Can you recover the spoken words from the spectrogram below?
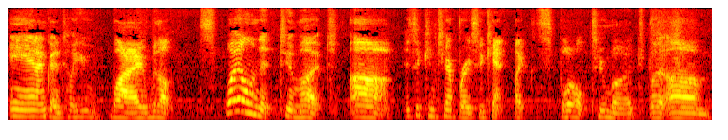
and I'm going to tell you why without spoiling it too much. Um, it's a contemporary, so you can't like spoil too much. But um,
